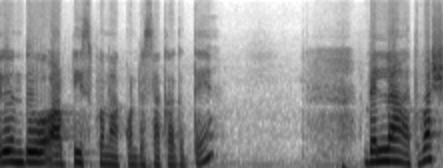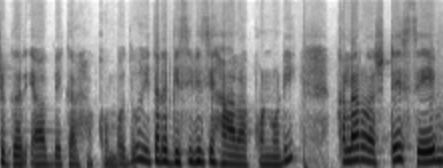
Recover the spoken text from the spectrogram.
ಇದೊಂದು ಹಾಫ್ ಟೀ ಸ್ಪೂನ್ ಹಾಕ್ಕೊಂಡ್ರೆ ಸಾಕಾಗುತ್ತೆ. ಬೆಲ್ಲ ಅಥವಾ ಶುಗರ್ ಯಾವ್ದು ಬೇಕಾದ್ರೆ ಹಾಕ್ಕೊಬೋದು. ಈ ಥರ ಬಿಸಿ ಬಿಸಿ ಹಾಲು ಹಾಕ್ಕೊಂಡು ನೋಡಿ ಕಲರು ಅಷ್ಟೇ ಸೇಮ್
